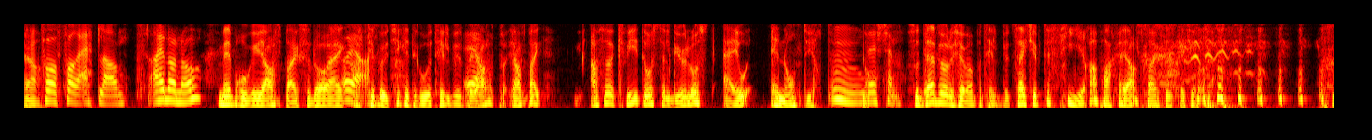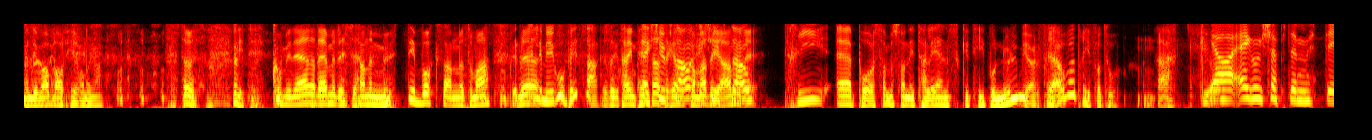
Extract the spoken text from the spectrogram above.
Ja. på, for et eller annet. I don't know. Vi bruker Jarlsberg, så da er jeg alltid på utkikk etter gode tilbud på Ja. Jarlsberg. Altså, Hvit ost eller gul ost er jo enormt dyrt. Mm, det er. Så det burde du kjøpe på tilbud. Så jeg kjøpte fire pakker Jarlsberg sist jeg kjøpte. Men de var bare 400 gram. Kombinere det med disse Mutti-boksene med tomat. Det blir veldig mye god pizza. Hvis dere trenger pizza, så kan dere komme til Jan med også tre eh, poser med sånn italiensk Tipo nullmjøl, for Ja. det var tre for to. de. Ja. Ja, jeg òg kjøpte Mutti,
